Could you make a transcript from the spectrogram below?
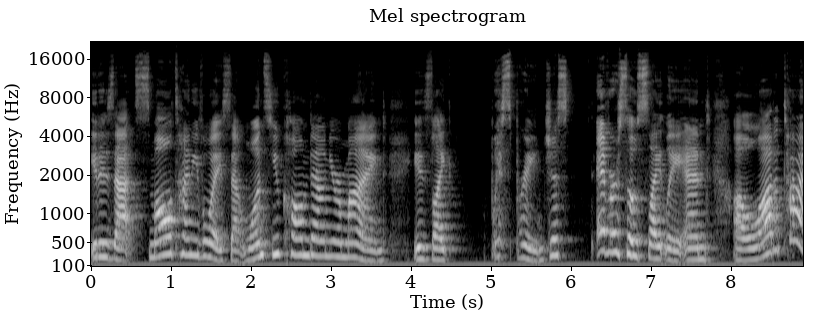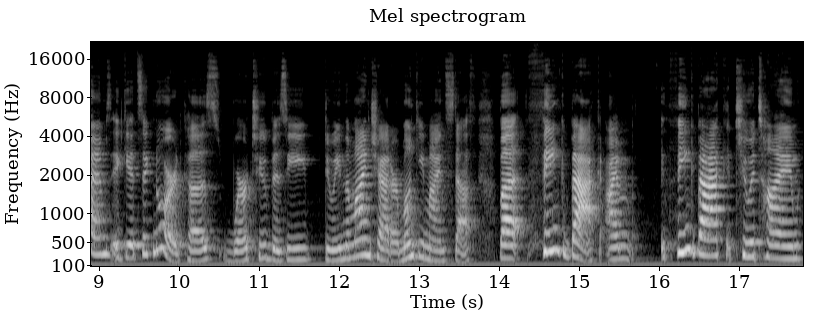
It is that small, tiny voice that once you calm down your mind is like whispering just ever so slightly. And a lot of times it gets ignored because we're too busy doing the mind chatter, monkey mind stuff. But think back. I'm think back to a time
